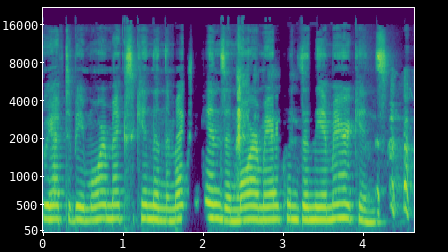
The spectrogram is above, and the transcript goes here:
We have to be more Mexican than the Mexicans and more Americans than the Americans.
